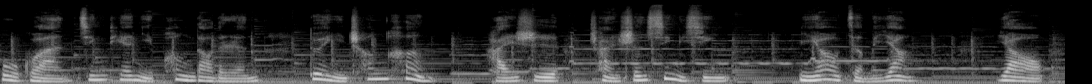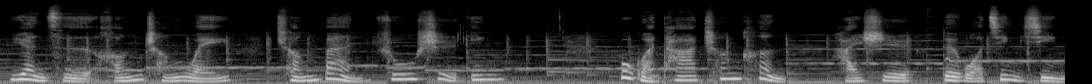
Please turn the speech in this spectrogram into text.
不管今天你碰到的人对你称恨，还是产生信心，你要怎么样？要愿此恒成为，成办诸事因。不管他嗔恨，还是对我尽信。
